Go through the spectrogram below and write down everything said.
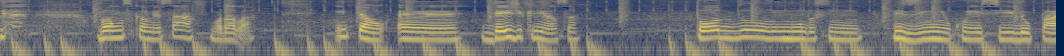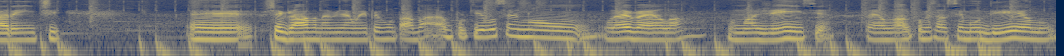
vamos começar? Bora lá. Então, é, desde criança, todo mundo assim, vizinho, conhecido, parente, é, chegava na minha mãe e perguntava: ah, por que você não leva ela numa agência para ela começar a ser modelo,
